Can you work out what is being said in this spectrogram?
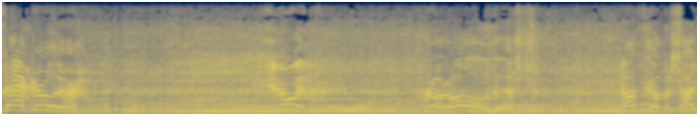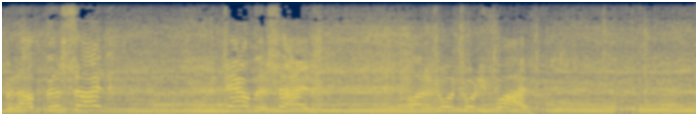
Zach earlier, Ewan rode all of this, not the other side, but up this side and down this side his 125.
